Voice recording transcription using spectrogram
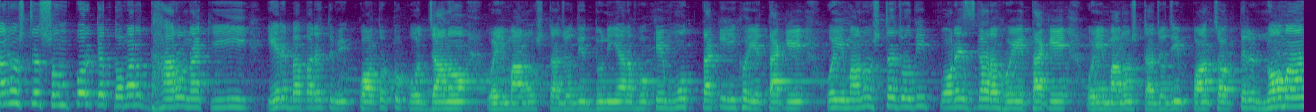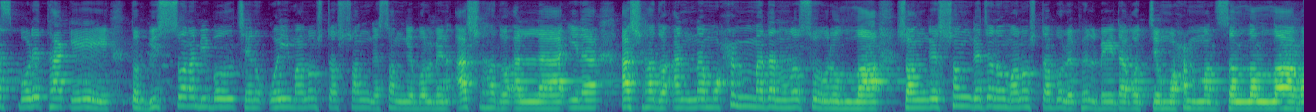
মানুষটা সম্পর্কে তোমার ধারণা কি? এর ব্যাপারে তুমি কতটুকু জানো? ওই মানুষটা যদি দুনিয়ার বুকে মুত্তাকি হয়ে থাকে, ওই মানুষটা যদি পরেশগার হয়ে থাকে, ওই মানুষটা যদি পাঁচ অক্তের নমাজ পড়ে থাকে, তো বিশ্বনবী বলছেন, ওই মানুষটার সঙ্গে সঙ্গে বলবেন, আশহাদু আল্লাহ ইলা, আশহাদু আন্না মুহাম্মাদান রাসূলুল্লাহ। সঙ্গে সঙ্গে যেন মানুষটা বলে ফেলবে, এটা হচ্ছে মুহাম্মদ সাল্লাল্লাহু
